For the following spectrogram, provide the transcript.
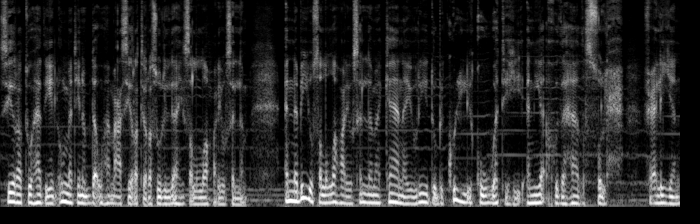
سيرة هذه الأمة نبدأها مع سيرة رسول الله صلى الله عليه وسلم. النبي صلى الله عليه وسلم كان يريد بكل قوته أن يأخذ هذا الصلح فعليا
